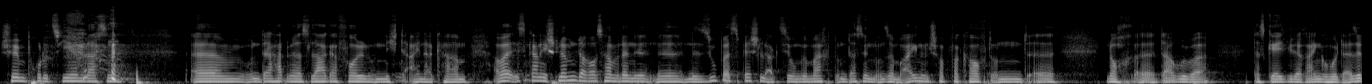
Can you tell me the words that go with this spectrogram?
schön produzieren lassen. ähm, und da hatten wir das Lager voll und nicht einer kam. Aber ist gar nicht schlimm, daraus haben wir dann eine, eine, eine super Special-Aktion gemacht und das in unserem eigenen Shop verkauft und äh, noch äh, darüber das Geld wieder reingeholt. Also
